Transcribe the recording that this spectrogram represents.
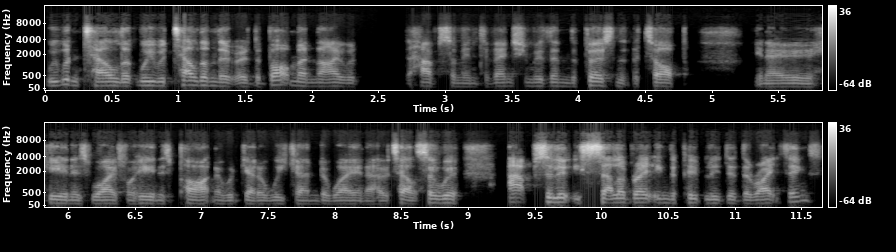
we wouldn't tell that we would tell them that we're at the bottom and i would have some intervention with them. The person at the top you know he and his wife or he and his partner would get a weekend away in a hotel. So we're absolutely celebrating the people who did the right things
